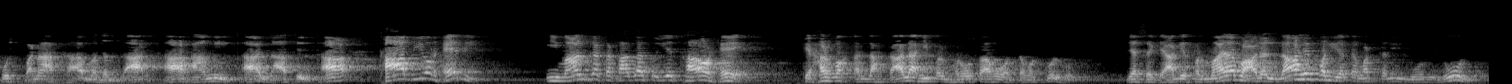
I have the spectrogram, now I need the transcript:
خوش پناہ تھا، مددگار تھا، حامی تھا، ناصر تھا تھا بھی اور ہے بھی۔ ایمان کا تقاضا تو یہ تھا اور ہے کہ ہر وقت اللہ تعالیٰ ہی پر بھروسہ ہو اور توکل ہو۔ جیسے کہ آگے فرمایا وہ اللہ فلی توکل مومنون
